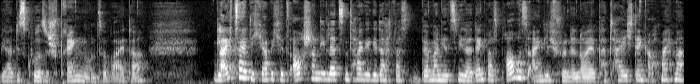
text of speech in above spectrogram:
ja, Diskurse sprengen und so weiter. Gleichzeitig habe ich jetzt auch schon die letzten Tage gedacht, was, wenn man jetzt wieder denkt, was braucht es eigentlich für eine neue Partei? Ich denke auch manchmal,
